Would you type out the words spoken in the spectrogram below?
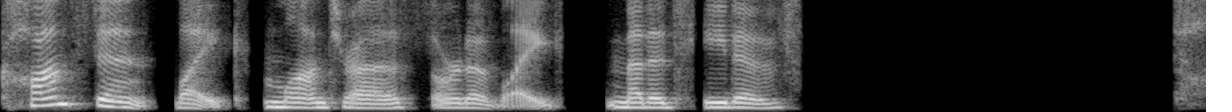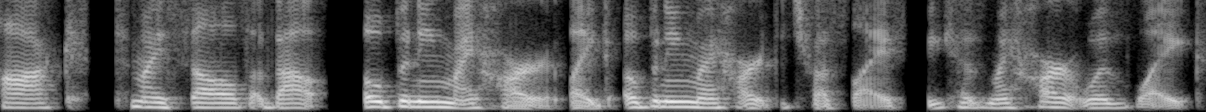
constant like mantra, sort of like meditative talk to myself about opening my heart, like opening my heart to trust life because my heart was like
